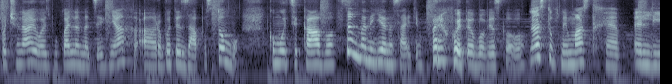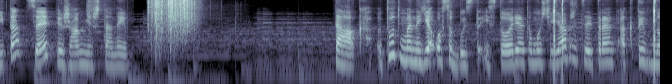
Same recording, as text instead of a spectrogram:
починаю ось буквально на цих днях робити запис. Тому кому цікаво, все в мене є на сайті. Переходьте обов'язково. Наступний must have літа це піжамні штани. Так, тут в мене є особиста історія, тому що я вже цей тренд активно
